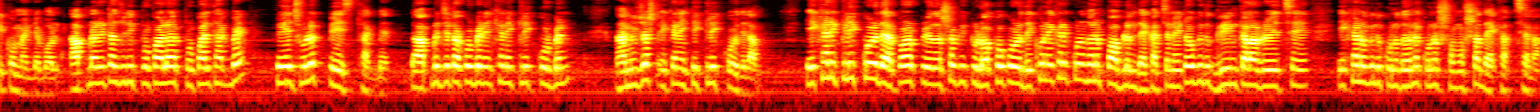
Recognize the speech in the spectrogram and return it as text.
রিকমেন্ডেবল আপনার এটা যদি প্রোফাইল হয় প্রোফাইল থাকবে পেজ হলে পেজ থাকবে। তো আপনি যেটা করবেন, এখানে ক্লিক করবেন। আমি জাস্ট এখানে একটি ক্লিক করে দিলাম। এখানে ক্লিক করে দেওয়ার পর, প্রিয় দর্শক, একটু লক্ষ্য করে দেখুন, এখানে কোনো ধরনের প্রবলেম দেখাচ্ছে না। এটাও কিন্তু গ্রিন কালার রয়েছে, এখানেও কিন্তু কোনো ধরনের কোনো সমস্যা দেখাচ্ছে না।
